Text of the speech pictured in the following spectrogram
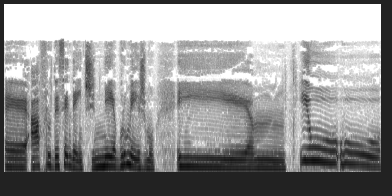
é, afrodescendente, negro mesmo. E, hum, e o,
